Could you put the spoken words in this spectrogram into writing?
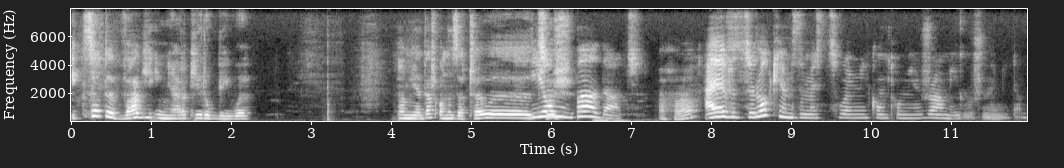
I co te wagi i miarki robiły? Pamiętasz, one zaczęły I ją coś... badać, Aha. ale wzrokiem zamiast swoimi kątomierzami różnymi tam.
